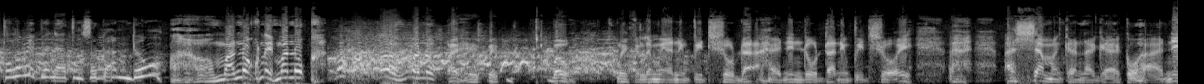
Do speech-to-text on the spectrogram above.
Kalami ba na itong sudandong? Ah, manok ni, manok! Ah, manok! Ay, ay, baw, Uy, kalamihan ng pitso da. Ninduta ng pitso eh. Ah, asa man ka nagakuha ni?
